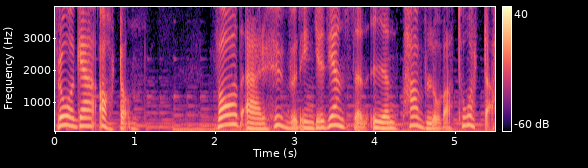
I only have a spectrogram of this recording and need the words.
Fråga 18. Vad är huvudingrediensen i en pavlova-tårta?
